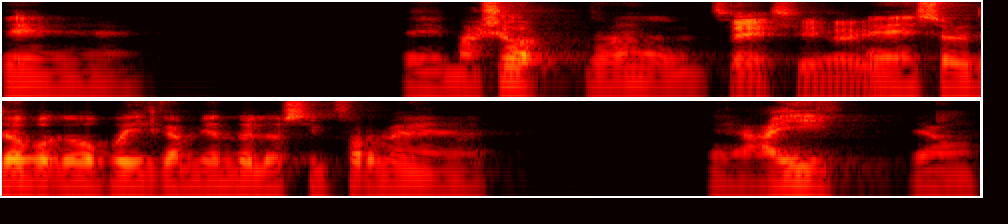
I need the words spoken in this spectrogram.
eh, eh, mayor, ¿no? Sí, sí. Eh, sobre todo porque vos podés ir cambiando los informes eh, ahí, digamos.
